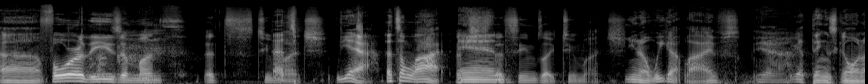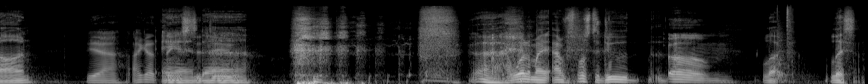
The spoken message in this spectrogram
uh, four of these a month. That's too that's much. yeah, that's a lot. That's, and that seems like too much. you know, we got lives. Yeah, We got things going on. yeah. I got things and to uh, uh, what am I? I'm supposed to do. do. Um, Look, listen,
